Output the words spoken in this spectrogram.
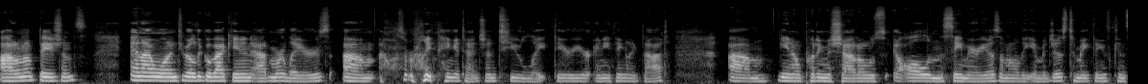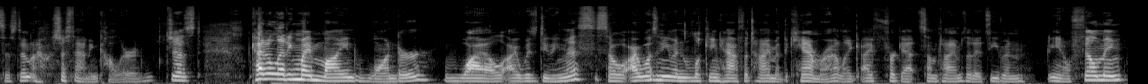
I don't have patience, and I wanted to be able to go back in and add more layers. Um, I wasn't really paying attention to light theory or anything like that. Um, you know, putting the shadows all in the same areas on all the images to make things consistent. I was just adding color and just kind of letting my mind wander while I was doing this. So I wasn't even looking half the time at the camera. Like I forget sometimes that it's even, you know, filming.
